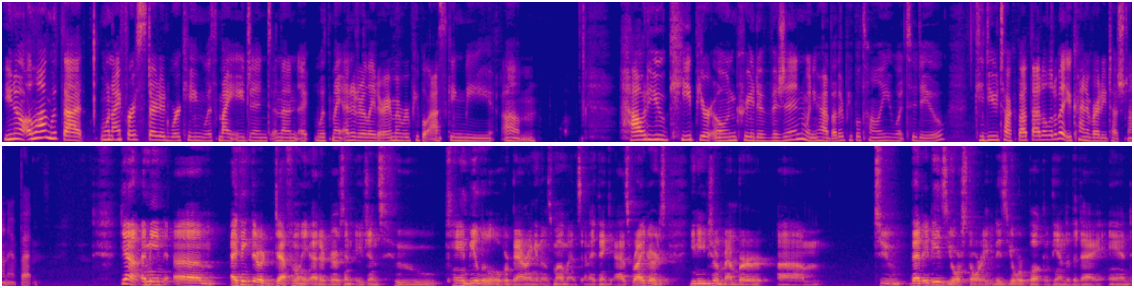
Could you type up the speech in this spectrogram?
You know, along with that, when I first started working with my agent and then uh, with my editor later, I remember people asking me, um, how do you keep your own creative vision when you have other people telling you what to do? Could you talk about that a little bit? You kind of already touched on it, but. Yeah, I mean, um, I think there are definitely editors and agents who can be a little overbearing in those moments, and I think as writers, you need to remember um, to that it is your story, it is your book at the end of the day, and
